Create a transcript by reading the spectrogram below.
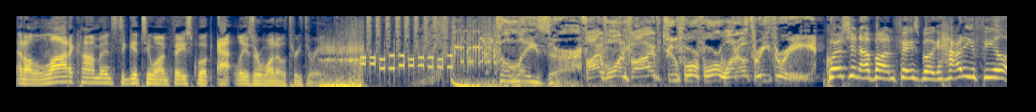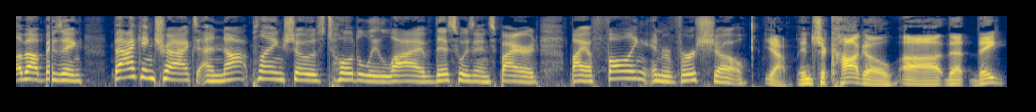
and a lot of comments to get to on Facebook at laser1033. The Laser. 515-244-1033. Question up on Facebook How do you feel about using backing tracks and not playing shows totally live? This was inspired by a Falling in Reverse show. Yeah, in Chicago, uh, that they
